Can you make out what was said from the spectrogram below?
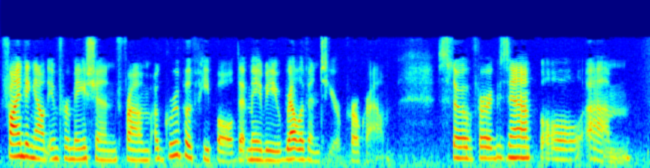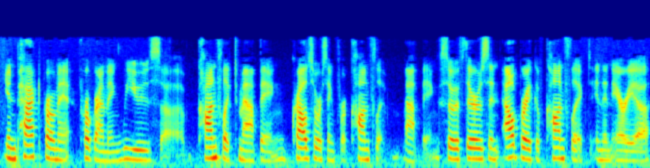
finding out information from a group of people that may be relevant to your program. So, for example, um, in PACT pro- programming, we use uh, conflict mapping, crowdsourcing for conflict mapping. So, if there's an outbreak of conflict in an area,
